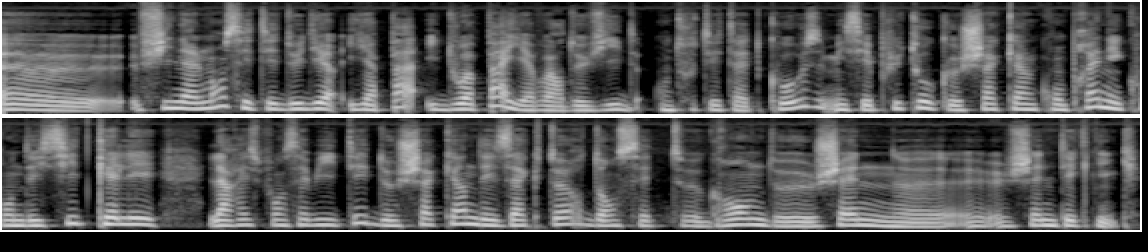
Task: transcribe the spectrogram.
euh, finalement, c'était de dire, il ne doit pas y avoir de vide en tout état de cause, mais c'est plutôt que chacun comprenne et qu'on décide quelle est la responsabilité de chacun des acteurs dans cette grande chaîne, euh, chaîne technique.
